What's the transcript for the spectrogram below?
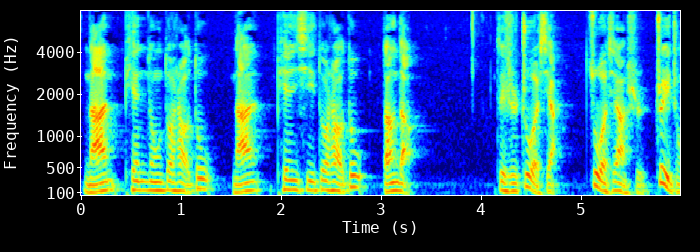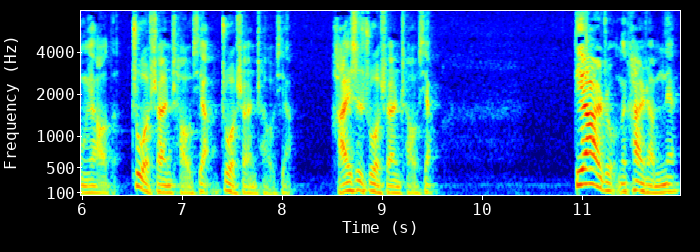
南偏东多少度，南偏西多少度等等，这是坐向。坐向是最重要的，坐山朝向，坐山朝向，还是坐山朝向。第二种呢，看什么呢？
